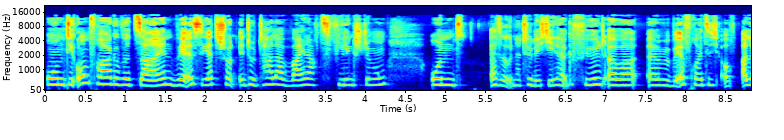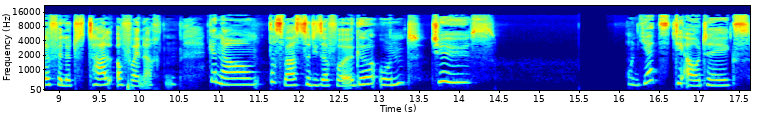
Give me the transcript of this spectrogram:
Und die Umfrage wird sein, wer ist jetzt schon in totaler Weihnachtsfeelingstimmung? Und also natürlich jeder gefühlt, aber ähm, wer freut sich auf alle Fälle total auf Weihnachten? Genau, das war's zu dieser Folge und tschüss. Und jetzt die Outtakes.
